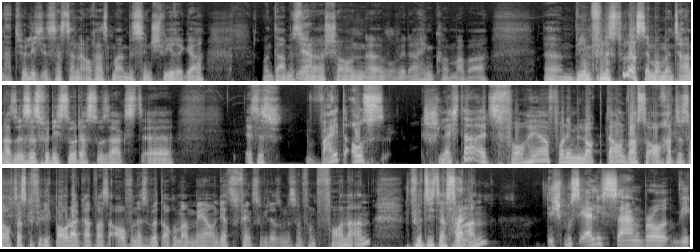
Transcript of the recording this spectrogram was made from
natürlich ist das dann auch erstmal ein bisschen schwieriger. Und da müssen Ja. wir schauen, äh, wo wir da hinkommen. Aber ähm, wie empfindest du das denn momentan? Also ist es für dich so, dass du sagst, äh, es ist weitaus schlechter als vorher, vor dem Lockdown? Warst du auch, hattest du auch das Gefühl, ich baue da gerade was auf und es wird auch immer mehr und jetzt fängst du wieder so ein bisschen von vorne an? Fühlt sich das so Kann- an? Ich muss ehrlich sagen, Bro, wir,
